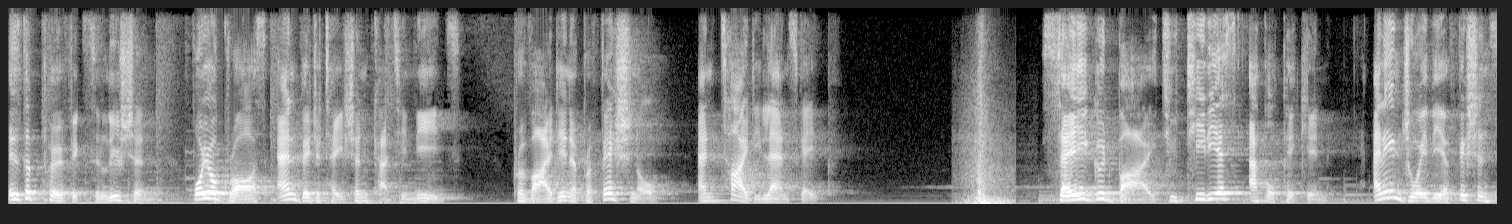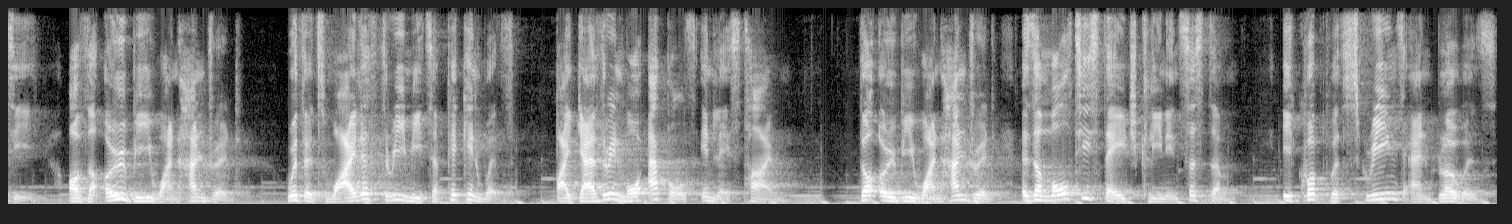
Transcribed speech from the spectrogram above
is the perfect solution for your grass and vegetation cutting needs, providing a professional and tidy landscape. Say goodbye to tedious apple picking and enjoy the efficiency of the OB100 with its wider 3 meter picking width by gathering more apples in less time. The OB100 is a multi-stage cleaning system equipped with screens and blowers,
